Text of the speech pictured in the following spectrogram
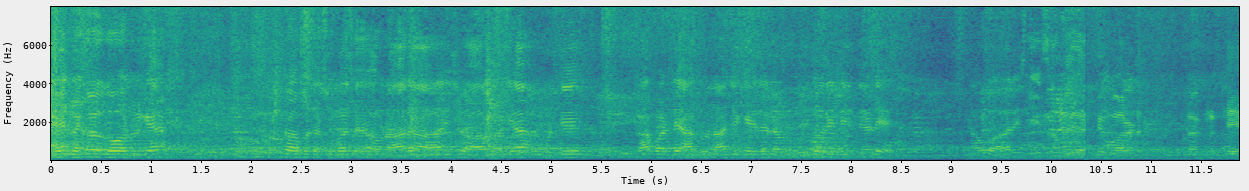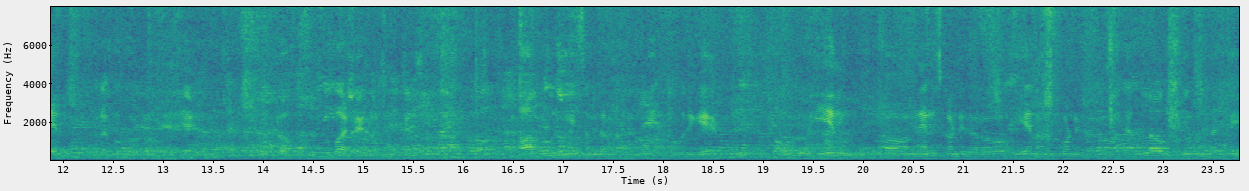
ಕೆ ರಘುಗೌಡರಿಗೆ ಹುಟ್ಟುಹಬ್ಬದ ಶುಭಾಶಯ ಅವರ. ಆರ ಆಯುಷು ಆರೋಗ್ಯ ಹುಟ್ಟಿ ಕಾಪಾಡಿ ಹಾಗೂ ರಾಜಕೀಯದಲ್ಲಿ ಅವರು ಮುಂದುವರಿಲಿ ಅಂತೇಳಿ ನಾವು ಆರಿಸಿ ward doctor K N Raghugowda ಹುಟ್ಟುಹಬ್ಬದ ಶುಭಾಶಯಗಳನ್ನು ಈ ಸಂದರ್ಭದಲ್ಲಿ ಅವರಿಗೆ ಅವರು ಏನು ನೆನೆಸ್ಕೊಂಡಿದ್ದಾರೋ, ಏನು ಅಂದ್ಕೊಂಡಿದ್ದಾರೋ ಅದೆಲ್ಲ ಅವ್ರ ಜೀವನದಲ್ಲಿ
